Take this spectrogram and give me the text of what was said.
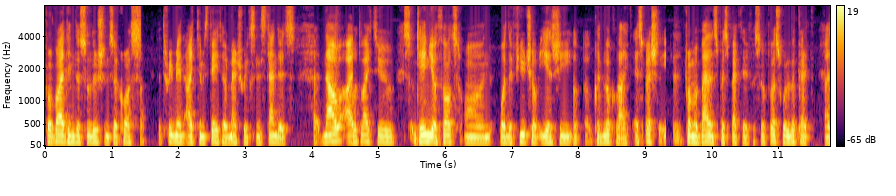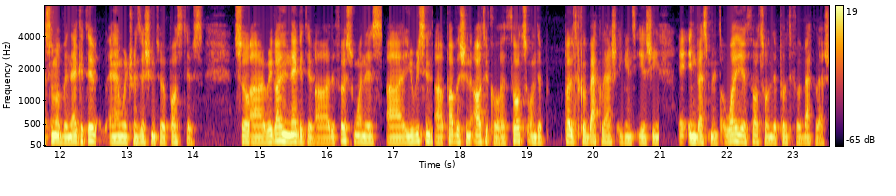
providing the solutions across the three main items data, metrics, and standards. Uh, now, I would like to gain your thoughts on what the future of ESG uh, could look like, especially from a balanced perspective. So, first, we'll look at uh, some of the negative and then we'll transition to the positives. So, uh, regarding negative, uh, the first one is uh, you recently published an article, thoughts on the political backlash against ESG investment. What are your thoughts on the political backlash?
